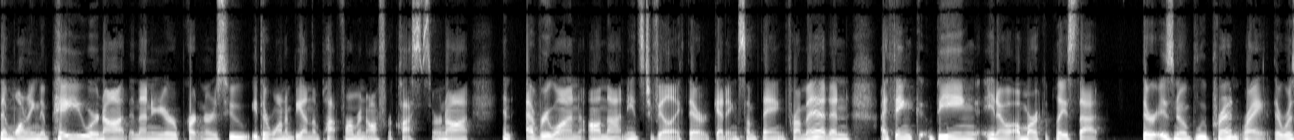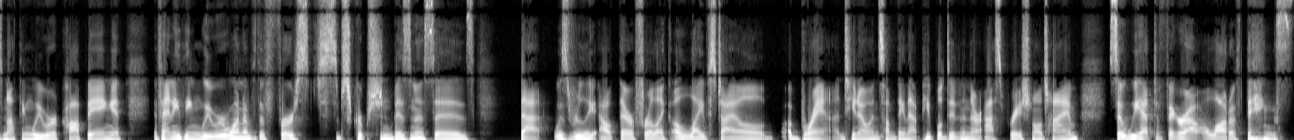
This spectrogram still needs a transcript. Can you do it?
them wanting to pay you or not, and then your partners who either want to be on the platform and offer classes or not. And everyone on that needs to feel like they're getting something from it. And I think being, you know, a marketplace that there is no blueprint, right? There was nothing we were copying. If if anything, we were one of the first subscription businesses that was really out there for like a lifestyle, a brand, you know, and something that people did in their aspirational time. So we had to figure out a lot of things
